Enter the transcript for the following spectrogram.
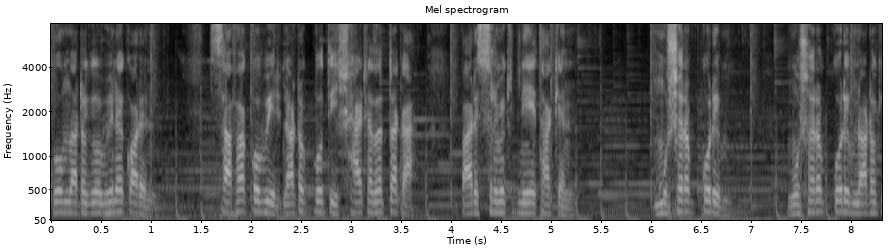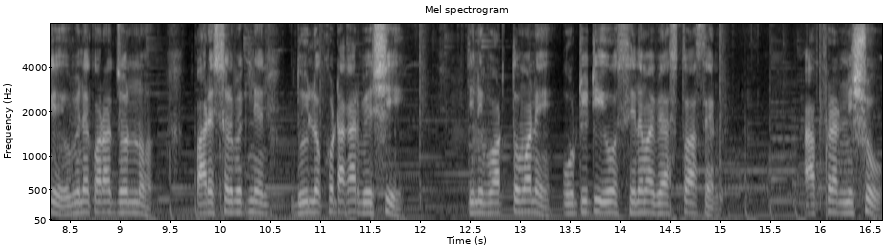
কম নাটকে অভিনয় করেন। সাফা কবির নাটক প্রতি ষাট হাজার টাকা পারিশ্রমিক নিয়ে থাকেন। মুশারফ করিম। মুশারফ করিম নাটকে অভিনয় করার জন্য পারিশ্রমিক নেন দুই লক্ষ টাকার বেশি। তিনি বর্তমানে ওটিটি ও সিনেমায় ব্যস্ত আছেন। আফরান নিশু।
